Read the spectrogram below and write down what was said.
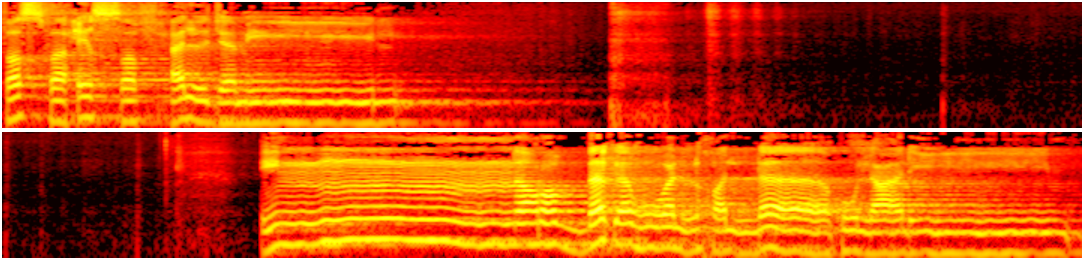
فاصفح الصفح الجميل. إن ربك هو الخلاق العليم.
